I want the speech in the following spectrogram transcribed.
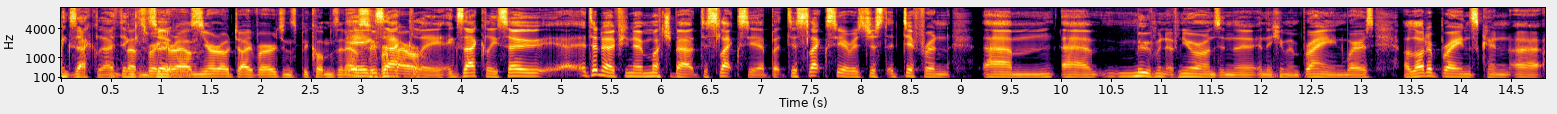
Exactly, I think that's in where your circles. um, neurodivergence becomes an uh, superpower. Exactly, exactly. So uh, I don't know if you know much about dyslexia, but dyslexia is just a different um, uh, movement of neurons in the in the human brain. Whereas a lot of brains can uh,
